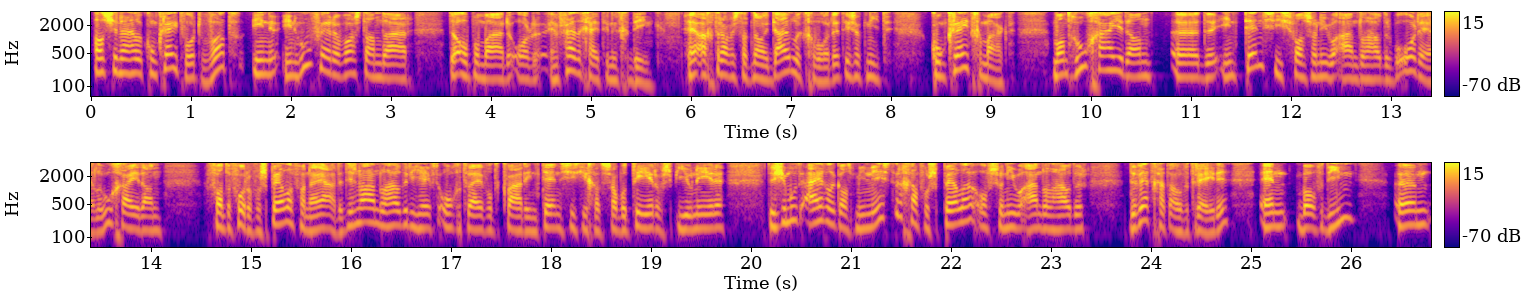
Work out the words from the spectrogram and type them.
als je dan heel concreet wordt, wat in, in hoeverre was dan daar de openbare orde en veiligheid in het geding? He, achteraf is dat nooit duidelijk geworden. Het is ook niet concreet gemaakt. Want hoe ga je dan uh, de intenties van zo'n nieuwe aandeelhouder beoordelen? Hoe ga je dan van tevoren voorspellen van, nou ja, dit is een aandeelhouder die heeft ongetwijfeld kwade intenties, die gaat saboteren of spioneren. Dus je moet eigenlijk als minister gaan voorspellen of zo'n nieuwe aandeelhouder de wet gaat overtreden. En bovendien um,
